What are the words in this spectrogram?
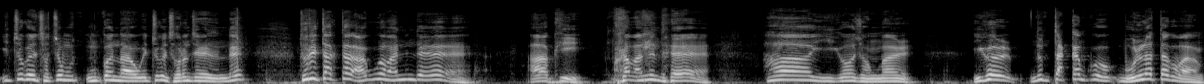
이쪽에 저쪽 문건 나오고 이쪽에 저런 지냈는데 둘이 딱딱 아구가 맞는데 아 귀 가 맞는데 아 이거 정말 이걸 눈 딱 감고 몰랐다고 막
